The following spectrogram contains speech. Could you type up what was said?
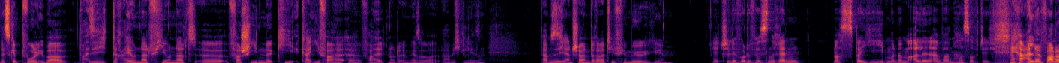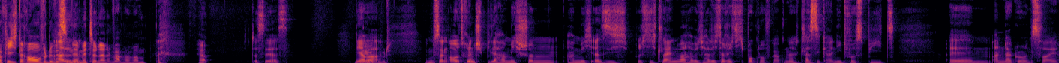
Es gibt wohl über, weiß ich nicht, 300, 400 äh, verschiedene KI-Verhalten oder irgendwie so, habe ich gelesen. Da haben sie sich anscheinend relativ viel Mühe gegeben. Ja, stell dir vor, du fährst ein Rennen, machst es bei jedem und haben alle einfach einen Hass auf dich. Ja, alle fahren auf dich drauf und du bist in Alle. der Mitte. Und dann, wam, wam, wam. Das wär's. Mega aber gut. ich muss sagen, Autorennspiele haben mich schon, haben mich, als ich richtig klein war, ich, hatte ich da richtig Bock drauf gehabt, ne? Klassiker, Need for Speed, ähm, Underground 2.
